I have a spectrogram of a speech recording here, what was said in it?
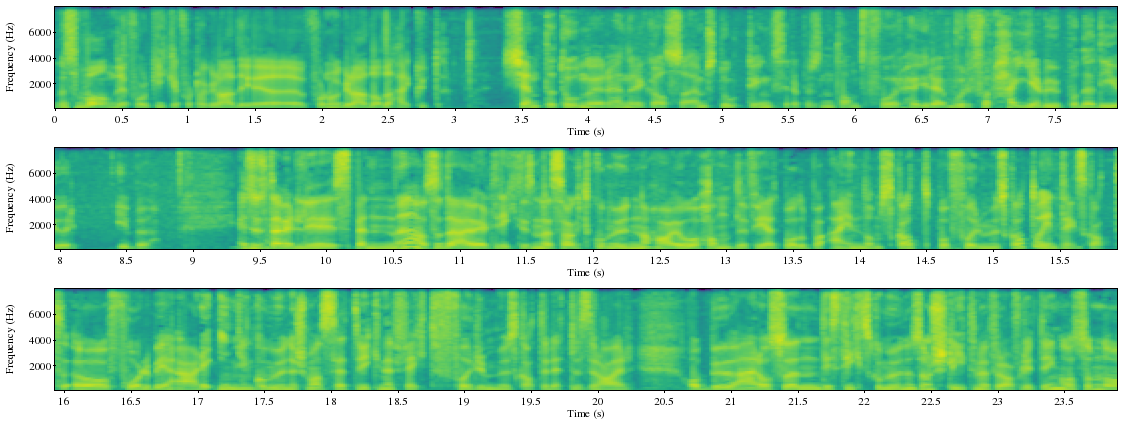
mens vanlige folk ikke får, glede, eh, får noe glede av dette kuttet. Kjente toner, Henrik Asheim, stortingsrepresentant for Høyre. Hvorfor heier du på det de gjør i Bø? Jeg synes Det er veldig spennende. Altså, det er jo helt riktig som det er sagt. Kommunene har jo handlefrihet både på eiendomsskatt, på formuesskatt og inntektsskatt. Og Foreløpig er det ingen kommuner som har sett hvilken effekt formuesskattelettelser har. Og Bø er også en distriktskommune som sliter med fraflytting, og som nå,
